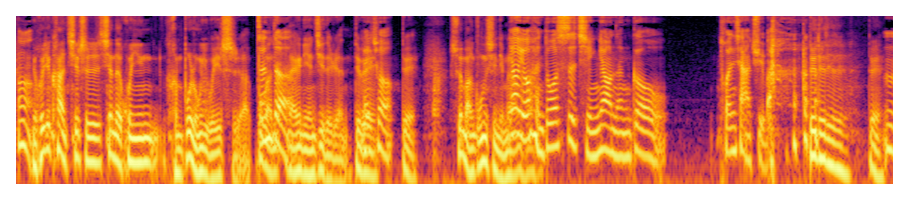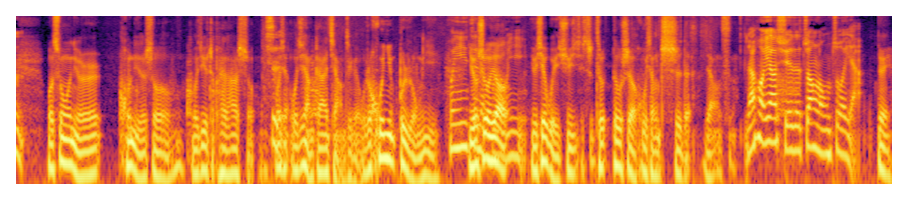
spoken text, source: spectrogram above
嗯，你回去看，其实现在婚姻很不容易维持啊，不管哪个年纪的人，对不对？没错，对。所以蛮恭喜你们。要有很多事情要能够吞下去吧。对对对对对。嗯，我送我女儿婚礼的时候，我就一直拍她的手。我想我就想跟她讲这个，我说婚姻不容易，婚姻有时候要有些委屈是都都是要互相吃的这样子。然后要学着装聋作哑。对，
